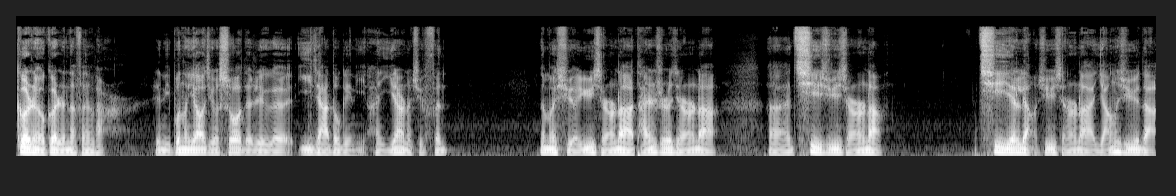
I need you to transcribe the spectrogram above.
个人有个人的分法，就你不能要求所有的这个医家都给你按一样的去分。那么血瘀型的、痰湿型的、呃气虚型的、气阴两虚型的、阳虚的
